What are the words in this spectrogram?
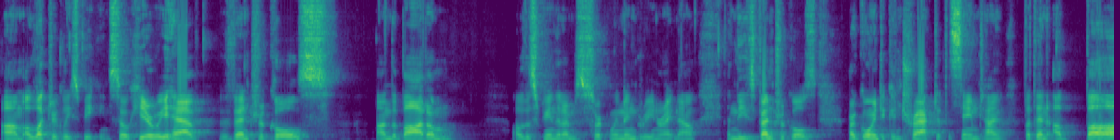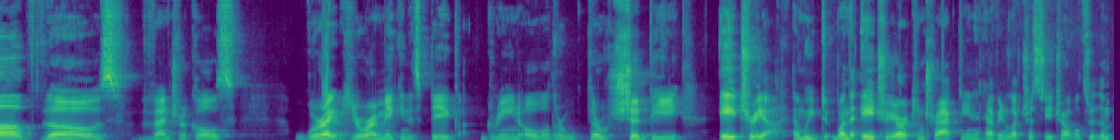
um, electrically speaking. So here we have ventricles on the bottom of the screen that I'm circling in green right now. And these ventricles are going to contract at the same time. But then above those ventricles, right here where I'm making this big green oval, there, there should be atria. And we, when the atria are contracting and having electricity travel through them,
